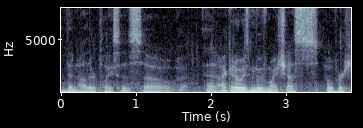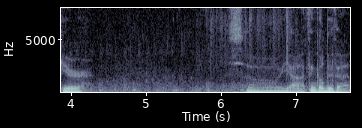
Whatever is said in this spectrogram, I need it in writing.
than other places. So, and I could always move my chests over here. So yeah, I think I'll do that.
